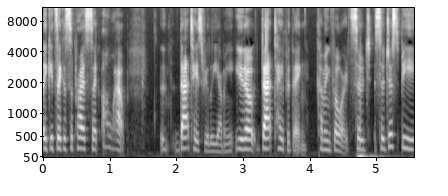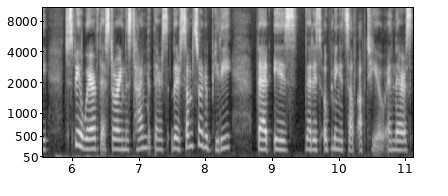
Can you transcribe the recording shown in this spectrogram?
like it's like a surprise. It's like oh wow, that tastes really yummy you know that type of thing coming forward. So so just be just be aware of this during this time that there's there's some sort of beauty that is that is opening itself up to you. And there's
